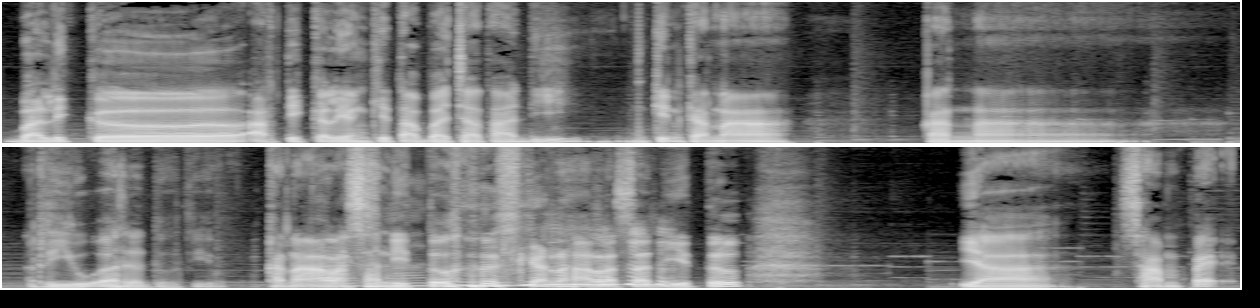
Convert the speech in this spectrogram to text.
balik ke artikel yang kita baca tadi, mungkin karena karena Ryu aduh Ryu. Karena alasan, Alasan. itu, karena alasan itu ya sampai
